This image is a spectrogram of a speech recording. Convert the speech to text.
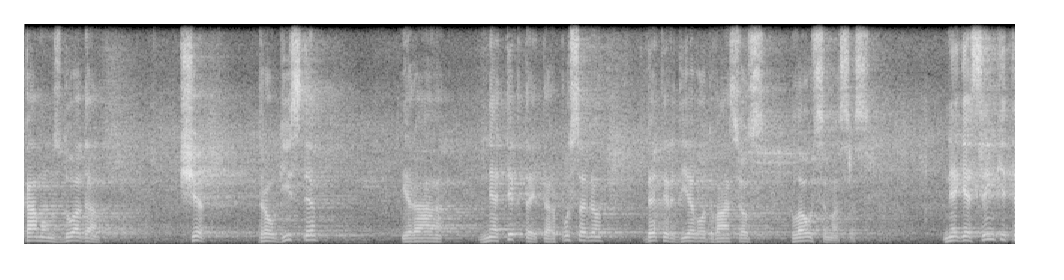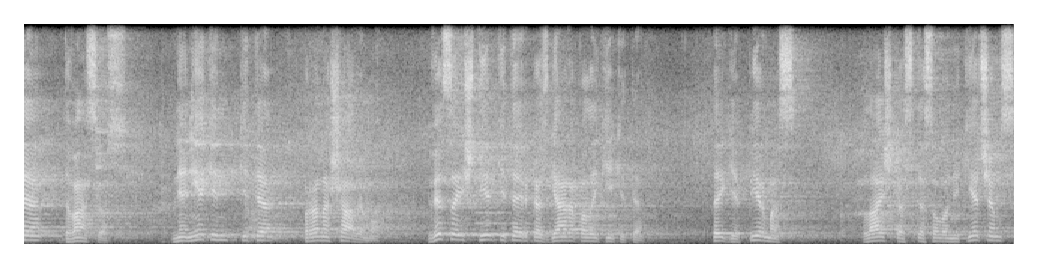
ką mums duoda ši draugystė, yra ne tik tai tarpusavio, bet ir Dievo dvasios klausimasis. Negesinkite dvasios, neniekinkite pranašavimo, visą ištirkite ir kas gera palaikykite. Taigi, pirmas laiškas tesalonikiečiams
